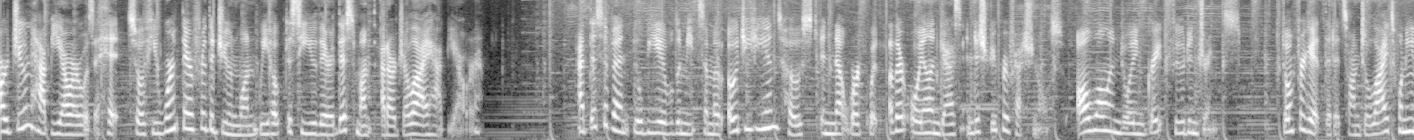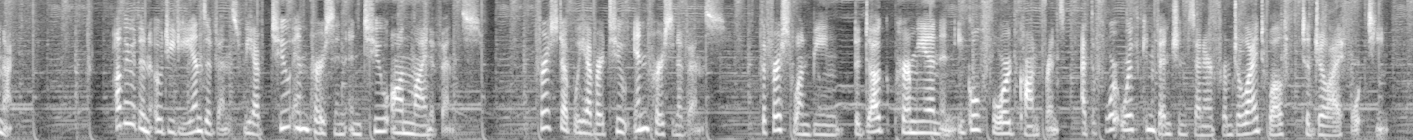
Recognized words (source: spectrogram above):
Our June happy hour was a hit, so if you weren't there for the June one, we hope to see you there this month at our July happy hour. At this event, you'll be able to meet some of OGGN's hosts and network with other oil and gas industry professionals, all while enjoying great food and drinks. Don't forget that it's on July 29th. Other than OGGN's events, we have two in person and two online events. First up, we have our two in person events. The first one being the DUG Permian and Eagle Ford Conference at the Fort Worth Convention Center from July 12th to July 14th.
